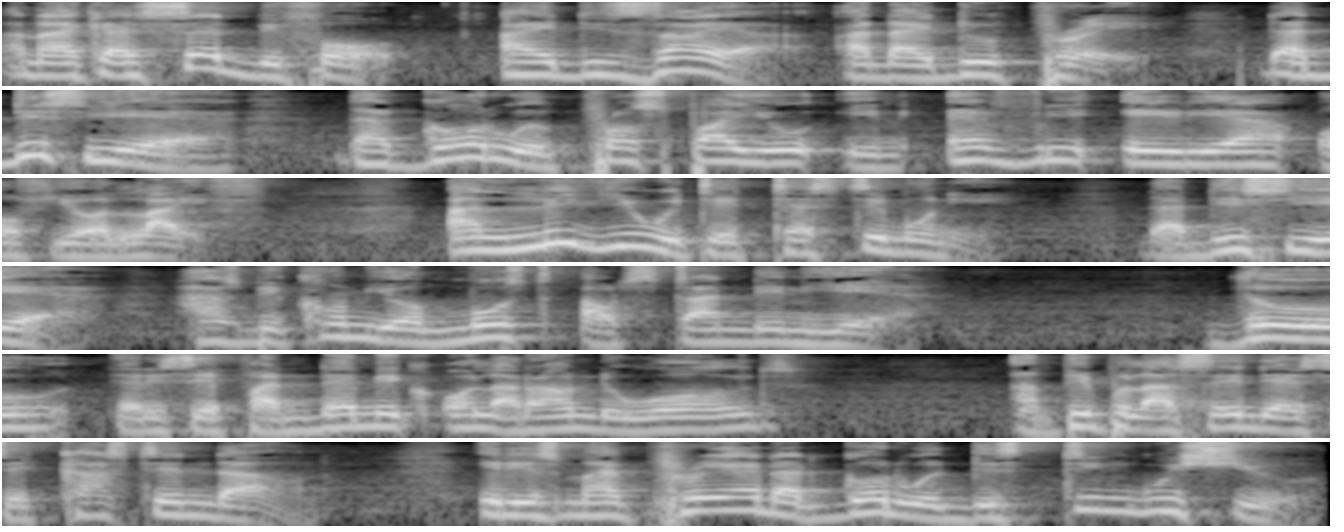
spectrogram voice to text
And like I said before, I desire and I do pray that this year that God will prosper you in every area of your life and leave you with a testimony that this year has become your most outstanding year. Though there is a pandemic all around the world and people are saying there is a casting down, it is my prayer that God will distinguish you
